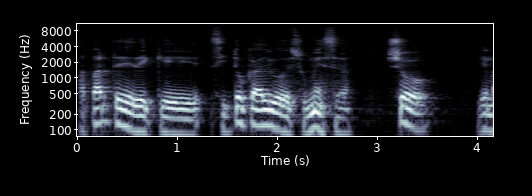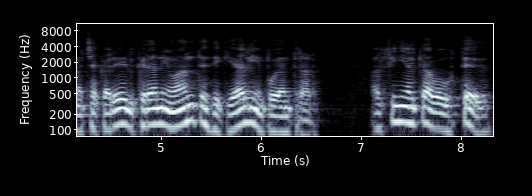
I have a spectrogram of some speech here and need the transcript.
Aparte de que si toca algo de su mesa, Yo le machacaré el cráneo antes de que alguien pueda entrar. Al fin y al cabo, usted,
